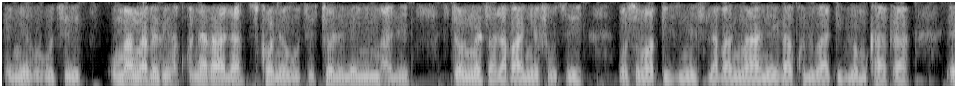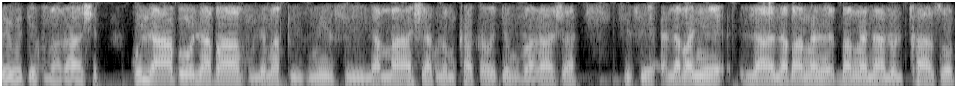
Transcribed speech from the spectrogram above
enye ukuthi uma ngabe kuyakhonakala sikhone ukuthi sithole lenye imali sitonceda labanye futhi osomabhizinisi labancane kakhulukazi kulomkhakha eh wetekuvakasha. Kulabo labavule amabhizinisi lamasha kulomkhakha wetekuvakasha sithi labanye la- labanga- banganalo lichazo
